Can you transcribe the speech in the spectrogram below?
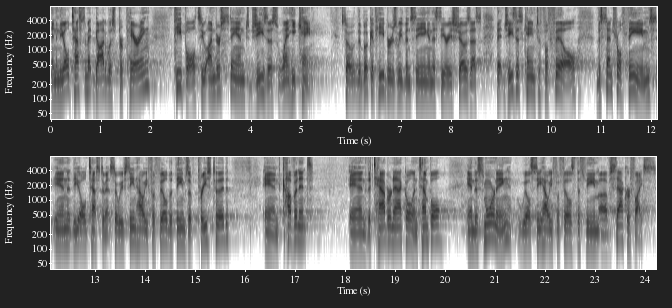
And in the Old Testament, God was preparing people to understand Jesus when he came. So, the book of Hebrews we've been seeing in this series shows us that Jesus came to fulfill the central themes in the Old Testament. So, we've seen how he fulfilled the themes of priesthood and covenant and the tabernacle and temple. And this morning, we'll see how he fulfills the theme of sacrifice.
